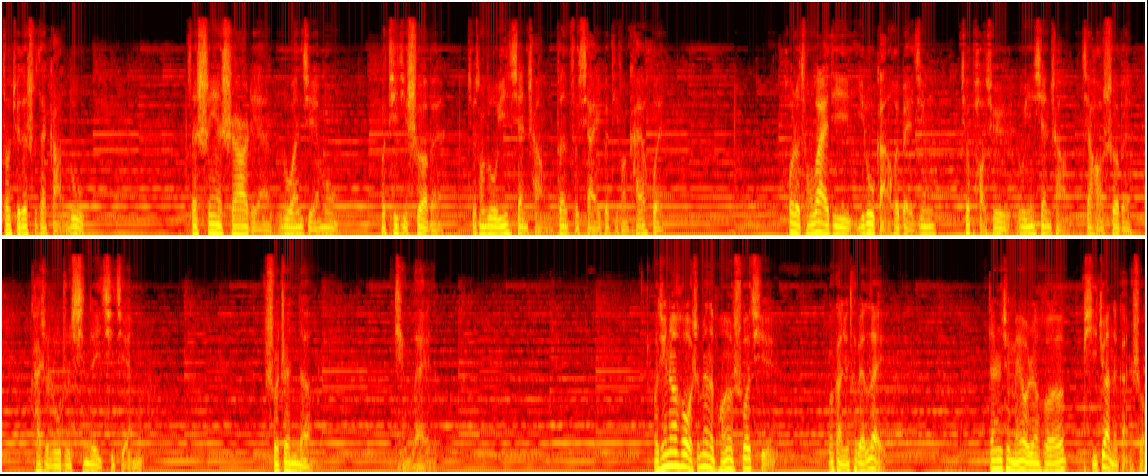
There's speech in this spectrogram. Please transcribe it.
都觉得是在赶路。在深夜十二点录完节目，我提起设备就从录音现场奔赴下一个地方开会，或者从外地一路赶回北京，就跑去录音现场架好设备，开始录制新的一期节目。说真的，挺累的。我经常和我身边的朋友说起，我感觉特别累，但是却没有任何疲倦的感受，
